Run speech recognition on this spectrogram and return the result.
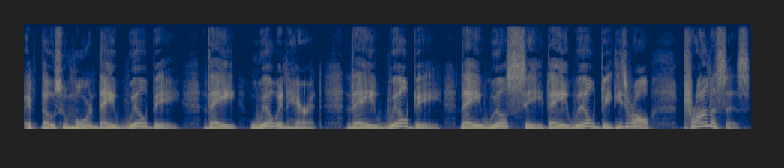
if those who mourn they will be they will inherit they will be they will see they will be these are all promises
